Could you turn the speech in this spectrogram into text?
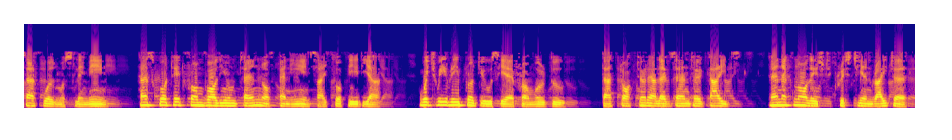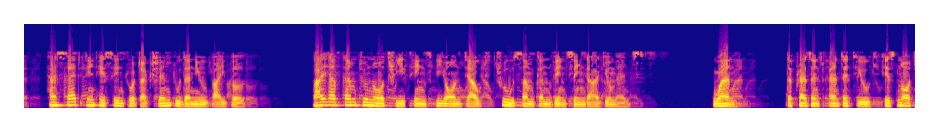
Saiful Muslimin has quoted from volume 10 of Penny Encyclopedia which we reproduce here from Urdu, that Dr. Alexander Geddes, an acknowledged Christian writer, has said in his introduction to the New Bible. I have come to know three things beyond doubt through some convincing arguments. 1. The present Pentateuch is not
